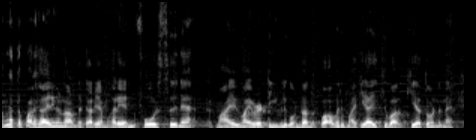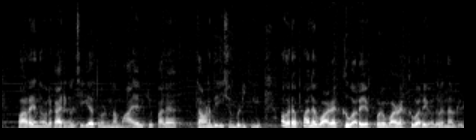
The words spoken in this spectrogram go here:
അങ്ങനത്തെ പല കാര്യങ്ങൾ നടന്നിട്ട് അറിയാം നമുക്കറിയാം എൻഫോഴ്സിനെ മായ മായയുടെ ടീമിൽ കൊണ്ടുവന്നപ്പോൾ അവർ മര്യാദയ്ക്ക് വർക്ക് ചെയ്യാത്തതുകൊണ്ട് തന്നെ പറയുന്ന പോലെ കാര്യങ്ങൾ ചെയ്യാത്തതുകൊണ്ട് മായാവിക്ക് പല തവണ ദേഷ്യം പിടിക്കുകയും അവരെ പല വഴക്ക് പറയും എപ്പോഴും വഴക്ക് പറയും. അതുപോലെ അവർ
